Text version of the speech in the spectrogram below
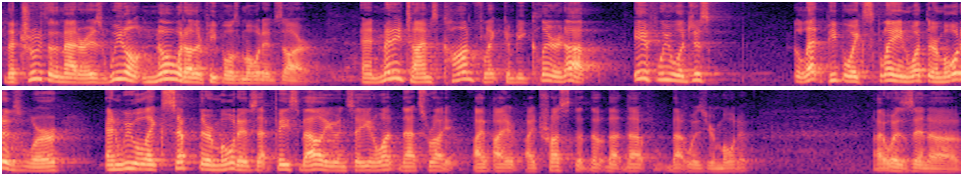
The truth of the matter is, we don't know what other people's motives are. And many times, conflict can be cleared up if we will just let people explain what their motives were and we will accept their motives at face value and say, you know what, that's right. I, I, I trust that, that, that that was your motive. I was in an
